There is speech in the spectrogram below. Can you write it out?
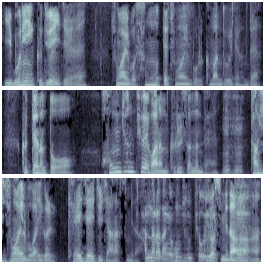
이분이 그 뒤에 이제 중앙일보 상무 때 중앙일보를 그만두게 되는데 그때는 또 홍준표에 관한 글을 썼는데 음흠. 당시 중앙일보가 이걸 게재해주지 않았습니다. 한나라당의 홍준표. 그렇습니다. 예. 아,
